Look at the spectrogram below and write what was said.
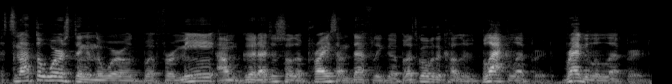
It's not the worst thing in the world, but for me, I'm good. I just saw the price. I'm definitely good. But let's go over the colors. Black leopard, regular leopard,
